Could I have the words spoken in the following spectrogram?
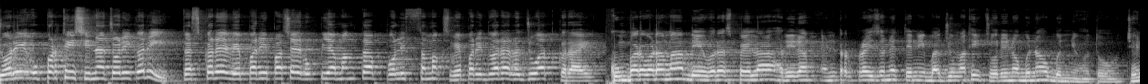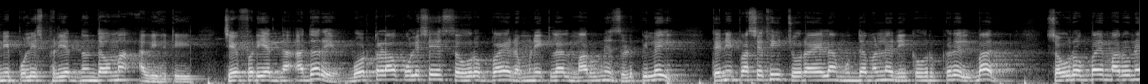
ચોરી ઉપરથી સીના ચોરી કરી તસ્કરે વેપારી પાસે રૂપિયા માંગતા પોલીસ સમક્ષ વેપારી દ્વારા રજૂઆત કરાઈ. કુંભારવાડામાં બે વર્ષ પહેલા હરિરામ એન્ટરપ્રાઇઝ અને તેની બાજુમાંથી ચોરીનો બનાવ બન્યો હતો, જેની પોલીસ ફરિયાદ નોંધાવવામાં આવી હતી. જે ફરિયાદના આધારે બોરતળાવ પોલીસે સૌરભભાઈ રમણીકલાલ મારુને ઝડપી લઈ તેની પાસેથી ચોરાયેલા મુદ્દામાલને રિકવર કરેલ બાદ સૌરભભાઈ મારુને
